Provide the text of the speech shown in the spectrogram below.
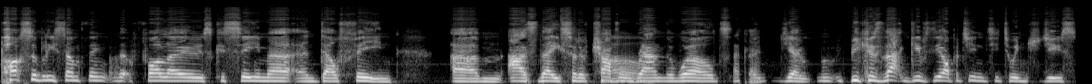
possibly something that follows Cosima and Delphine um, as they sort of travel Oh. around the world. Okay. uh, you know, because that gives the opportunity to introduce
